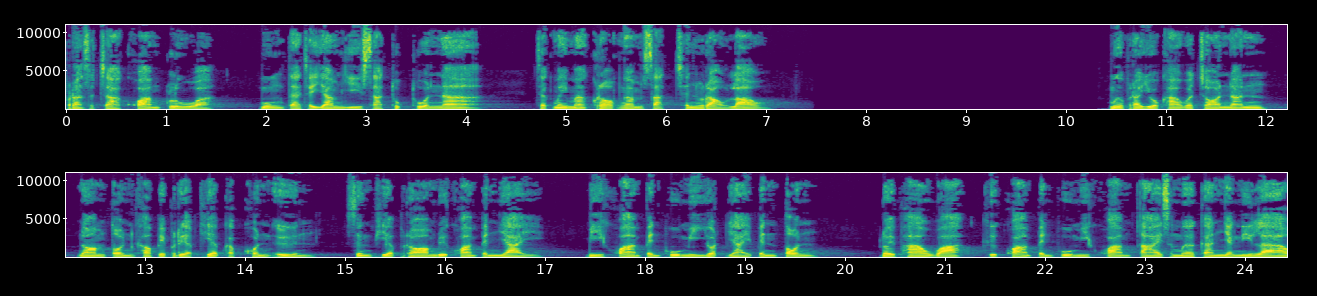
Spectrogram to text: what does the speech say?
ปราศจากความกลัว มุ่งแต่จะย่ำยีสัตว์ทุกท่วนหน้าจะไม่มาครอบงำสัตว์เช่นเราเล่า เมื่อพระโยคาวจรนั้น น้อมตนเข้าไปเปรียบเทียบกับคนอื่น ซึ่งเพียบพร้อมด้วยความเป็นใหญ่ มีความเป็นผู้มียศใหญ่เป็นต้น โดยภาวะ คือความเป็นผู้มีความตายเสมอกันอย่างนี้แล้ว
